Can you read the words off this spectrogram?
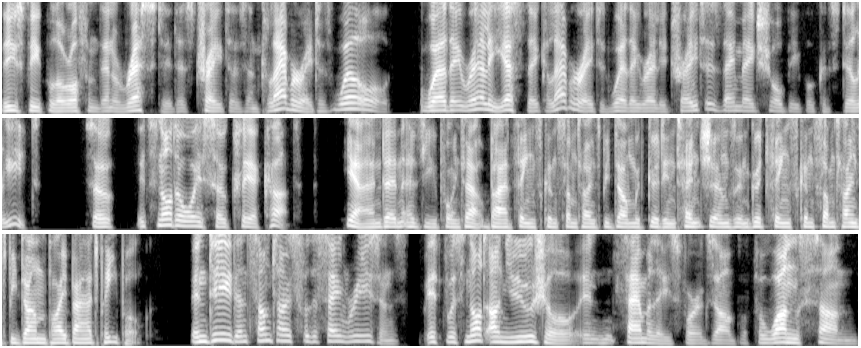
these people are often then arrested as traitors and collaborators. Well, were they really? Yes, they collaborated. Were they really traitors? They made sure people could still eat. So it's not always so clear cut. Yeah, and, and as you point out, bad things can sometimes be done with good intentions, and good things can sometimes be done by bad people. Indeed, and sometimes for the same reasons. It was not unusual in families, for example, for one son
